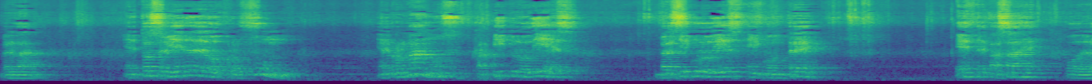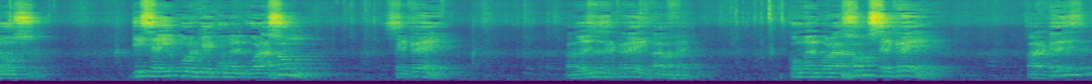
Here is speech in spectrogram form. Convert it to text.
¿Verdad? Entonces viene de lo profundo. En Romanos capítulo 10, versículo 10 encontré este pasaje poderoso. Dice ahí porque con el corazón se cree. Cuando dice se cree está la fe. Con el corazón se cree. ¿Para qué dice?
